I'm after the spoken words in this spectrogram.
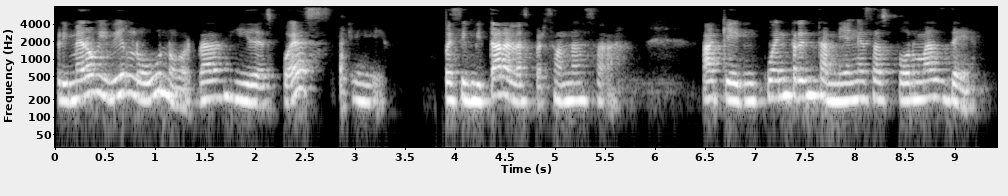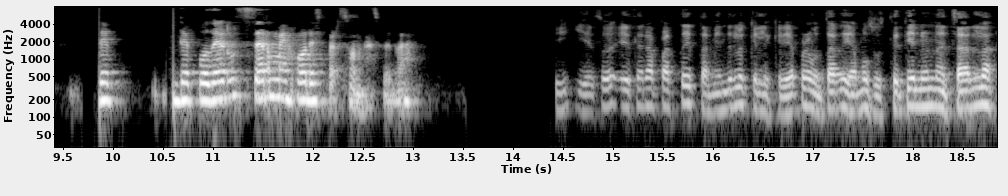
primero vivirlo uno, ¿verdad? Y después, eh, pues, invitar a las personas a, a, que encuentren también esas formas de, de, de poder ser mejores personas, ¿verdad? Y, eso, esa era parte también de lo que le quería preguntar. Digamos, usted tiene una charla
